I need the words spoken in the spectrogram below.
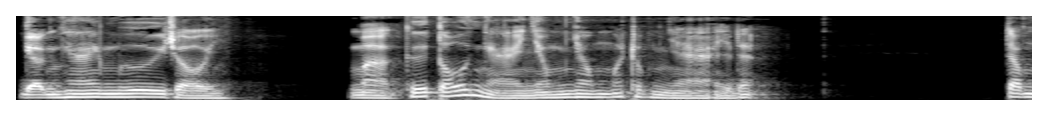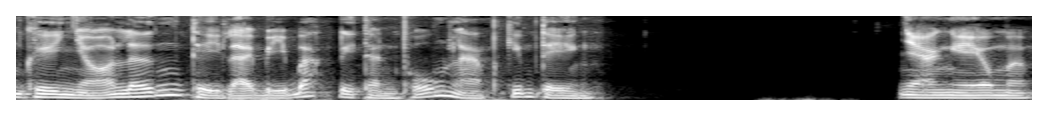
Gần 20 rồi, Mà cứ tối ngày nhông nhông ở trong nhà vậy đó. Trong khi nhỏ lớn thì lại bị bắt đi thành phố làm kiếm tiền. Nhà nghèo mà.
